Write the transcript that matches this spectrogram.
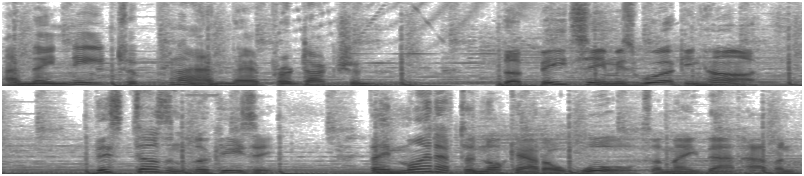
and they need to plan their production. The B team is working hard. This doesn't look easy. They might have to knock out a wall to make that happen.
